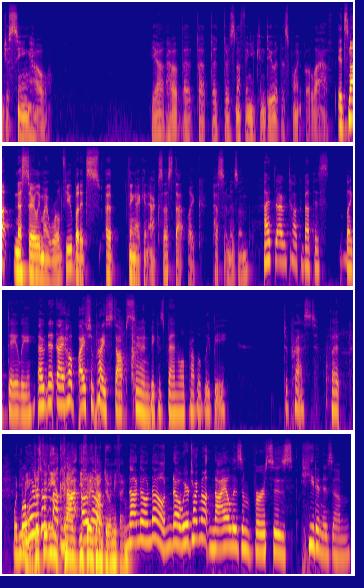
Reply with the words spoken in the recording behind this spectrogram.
just seeing how yeah how that that that there's nothing you can do at this point but laugh it's not necessarily my worldview but it's a thing i can access that like pessimism I, I would talk about this like daily. I, I hope I should probably stop soon because Ben will probably be depressed. But What do you Well, mean? we were Just that you can't ni- you oh, feel you no. can't do anything? No, no, no, no. We were talking about nihilism versus hedonism,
